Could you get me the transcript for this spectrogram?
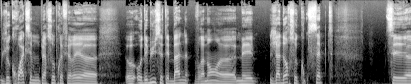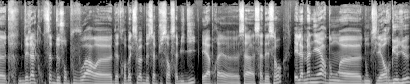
je crois que c'est mon perso préféré. euh, au, au début c'était Ban vraiment, euh, mais j'adore ce concept. C'est déjà le concept de son pouvoir d'être au maximum de sa puissance à midi et après ça, ça descend. Et la manière dont, dont il est orgueilleux,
